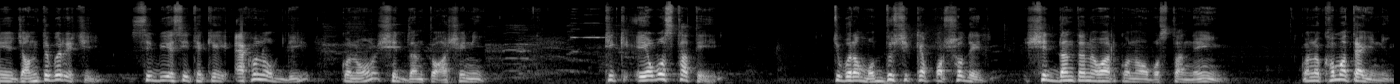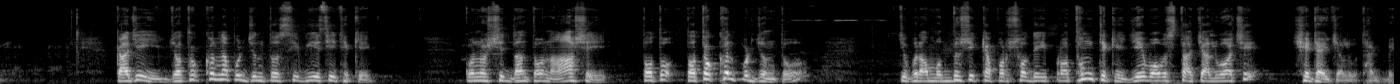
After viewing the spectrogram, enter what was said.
নিয়ে জানতে পেরেছি, সিবিএসই থেকে এখনও অবধি কোনো সিদ্ধান্ত আসেনি। ঠিক এই অবস্থাতে ত্রিপুরা মধ্যশিক্ষা পর্ষদের সিদ্ধান্ত নেওয়ার কোনো অবস্থা নেই, কোনো ক্ষমতাই নেই। কাজেই যতক্ষণ না পর্যন্ত সিবিএসই থেকে কোনো সিদ্ধান্ত না আসে, তত, ততক্ষণ পর্যন্ত ত্রিপুরা মধ্যশিক্ষা পর্ষদে প্রথম থেকে যে ব্যবস্থা চালু আছে, সেটাই চালু থাকবে।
